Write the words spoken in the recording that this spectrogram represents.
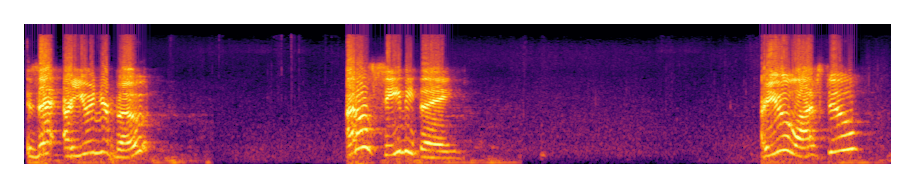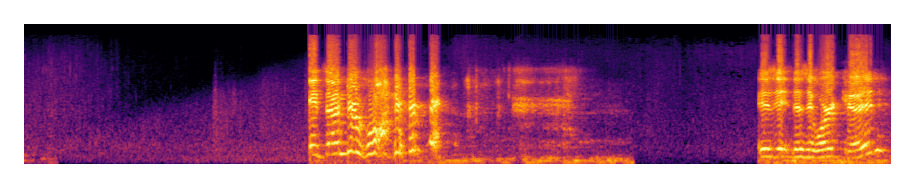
Is that, are you in your boat? I don't see anything. Are you alive still? It's underwater. Is it, does it work good?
